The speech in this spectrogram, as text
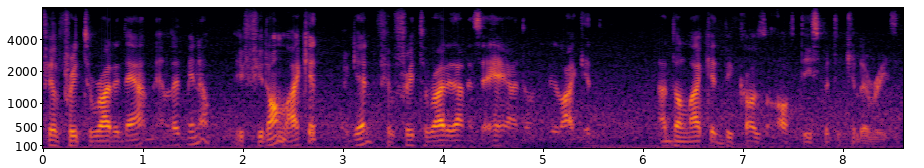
feel free to write it down and let me know. If you don't like it, again, feel free to write it down and say, hey, I don't really like it. I don't like it because of this particular reason.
